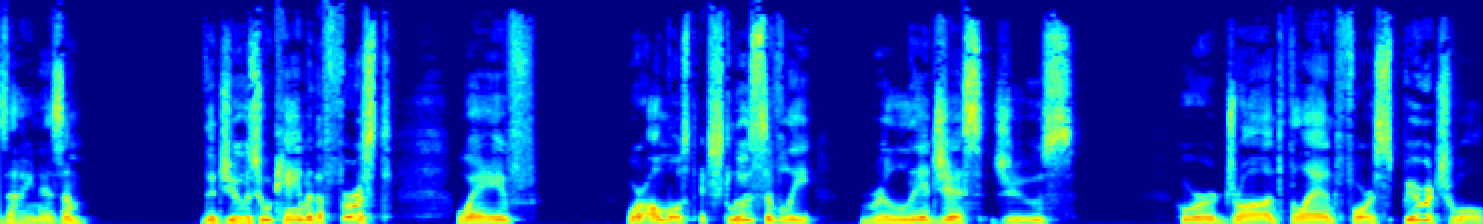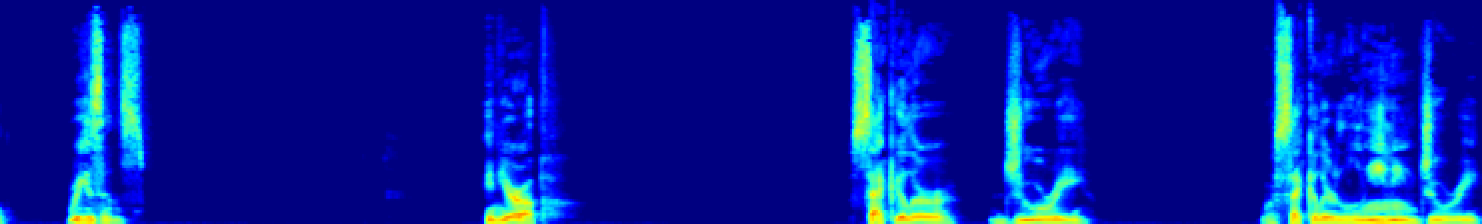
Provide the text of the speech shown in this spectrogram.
Zionism. The Jews who came in the first wave were almost exclusively religious Jews who were drawn to the land for spiritual reasons. In Europe, secular Jewry or secular leaning Jewry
